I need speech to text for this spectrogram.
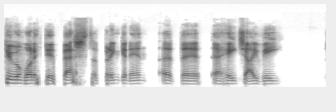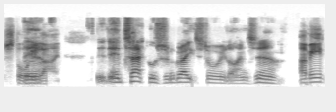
doing what it did best of bringing in uh, the uh, HIV storyline. It, it tackles some great storylines. Yeah. I mean,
